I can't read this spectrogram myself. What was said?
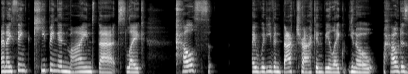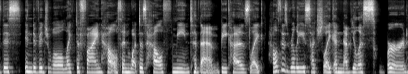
And I think keeping in mind that, like, health I would even backtrack and be like, you know, how does this individual like define health and what does health mean to them? Because like health is really such like a nebulous word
